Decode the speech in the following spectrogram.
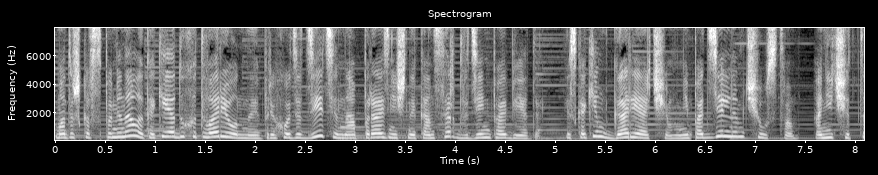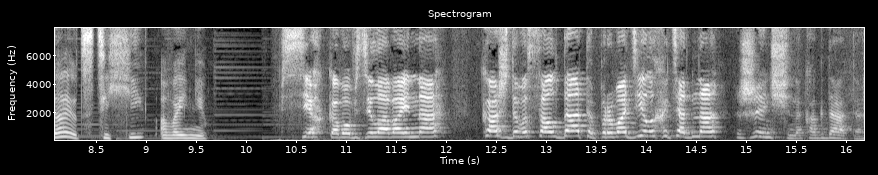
Матушка вспоминала, какие одухотворенные приходят дети на праздничный концерт в День Победы. И с каким горячим, неподдельным чувством они читают стихи о войне. Всех, кого взяла война, каждого солдата проводила хоть одна женщина когда-то.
